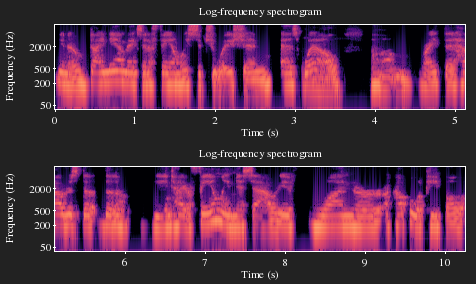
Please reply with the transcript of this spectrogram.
you know dynamics in a family situation as mm-hmm. well um, right that how does the the the entire family miss out if one or a couple of people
